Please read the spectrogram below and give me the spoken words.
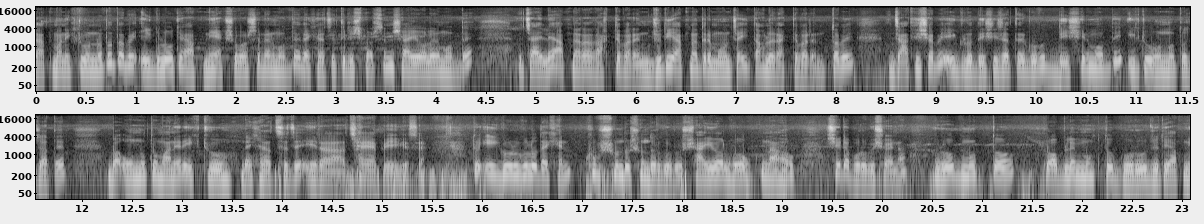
জাতমান একটু উন্নত, তবে এইগুলোকে আপনি একশো পার্সেন্টের মধ্যে, দেখা যাচ্ছে তিরিশ পার্সেন্ট শাহিহলের মধ্যে চাইলে আপনারা রাখতে পারেন। যদি আপনাদের মন চাই, তাহলে রাখতে পারেন। তবে জাত হিসাবে এইগুলো দেশি জাতের গরু, দেশির মধ্যে একটু উন্নত জাতের বা উন্নত মানের একটু দেখা যাচ্ছে যে এরা ছায়া পেয়ে গেছে। তো এই গরুগুলো দেখেন, খুব সুন্দর সুন্দর গরু সাইওয়াল হোক, না হোক, সেটা বড় বিষয় না। রোগমুক্ত প্রবলেম মুক্ত গরু যদি আপনি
